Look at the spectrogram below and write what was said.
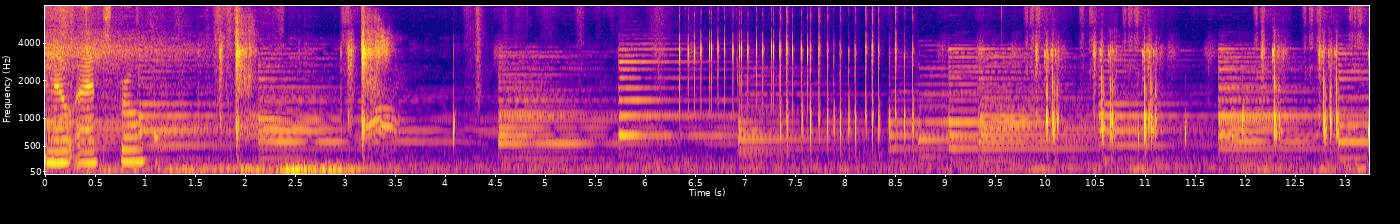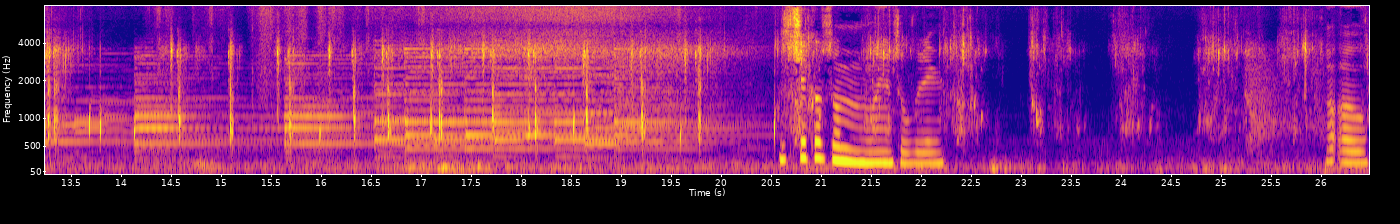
No ads, bro. Let's check out some lands over there. Uh oh.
